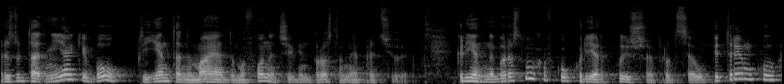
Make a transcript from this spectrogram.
Результат ніякий, бо у клієнта немає домофона чи він просто не працює. Клієнт не бере слухавку, кур'єр пише про це у підтримку,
